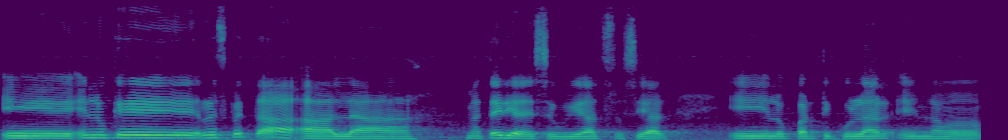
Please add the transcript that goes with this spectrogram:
Eh, en lo que respecta a la materia de seguridad social, en lo particular en la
